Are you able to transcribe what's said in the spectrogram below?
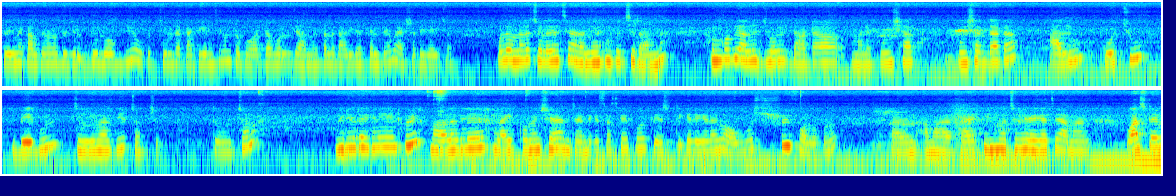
তো এখানে কালকের মধ্যে দু- লোক গিয়ে ওকে চুলটা কাটিয়ে এনেছিলাম। তো বরদা বলল যে, আমিও তাহলে দাড়িটা ফেলতে যাব, একসাথে যাই চ বলে ওনারা চলে গেছে, আর আমি এখন করছি রান্না। ফুলকপি আলুর ঝোল, ডাঁটা মানে পুঁই শাক। পুঁই শাক, ডাঁটা, আলু, কচু, বেগুন, চিংড়ি মাছ দিয়ে চচ্চড়ি। তো চলো, ভিডিওটা এখানে এন্ড করি। ভালো লাগলে লাইক কমেন্ট শেয়ার চ্যানেলটাকে সাবস্ক্রাইব করো। পেজটিকে দেখে থাকলে অবশ্যই ফলো করো। কারণ আমার প্রায় তিন বছর হয়ে গেছে আমার ওয়াচ টাইম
